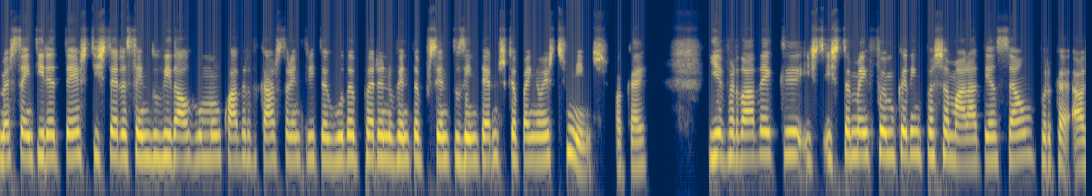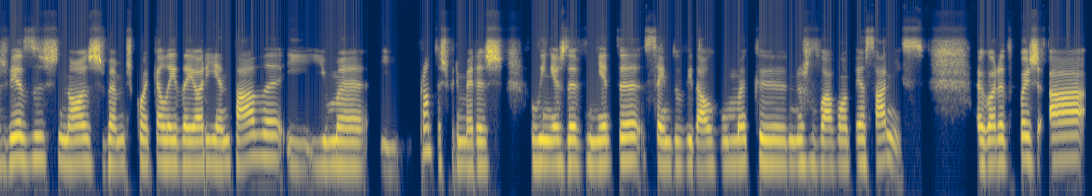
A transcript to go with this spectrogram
mas sem tira-teste isto era sem dúvida alguma um quadro de gastroenterite aguda para 90% dos internos que apanham estes meninos, ok? E a verdade é que isto, isto, também foi um bocadinho para chamar a atenção, porque às vezes nós vamos com aquela ideia orientada e, e uma. E pronto, as primeiras linhas da vinheta, sem dúvida alguma, que nos levavam a pensar nisso. Agora, depois há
